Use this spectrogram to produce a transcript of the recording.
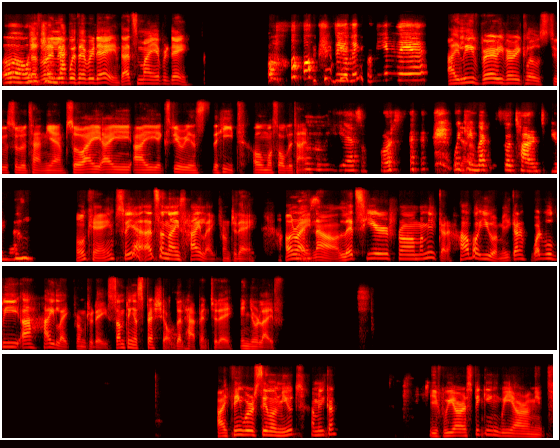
Oh, That's what I live back. with every day. That's my everyday. Oh, do you live near there? I live very, very close to Sulutan. Yeah. So I I I experience the heat almost all the time. Oh, yes, of course. we Yeah. came back so tired, you know. Okay. So yeah, that's a nice highlight from today. All right. Yes. Now let's hear from Amilcar. How about you, Amilcar? What will be a highlight from today? Something special that happened today in your life? I think we're still on mute, Amilcar. If we are speaking, we are on mute.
